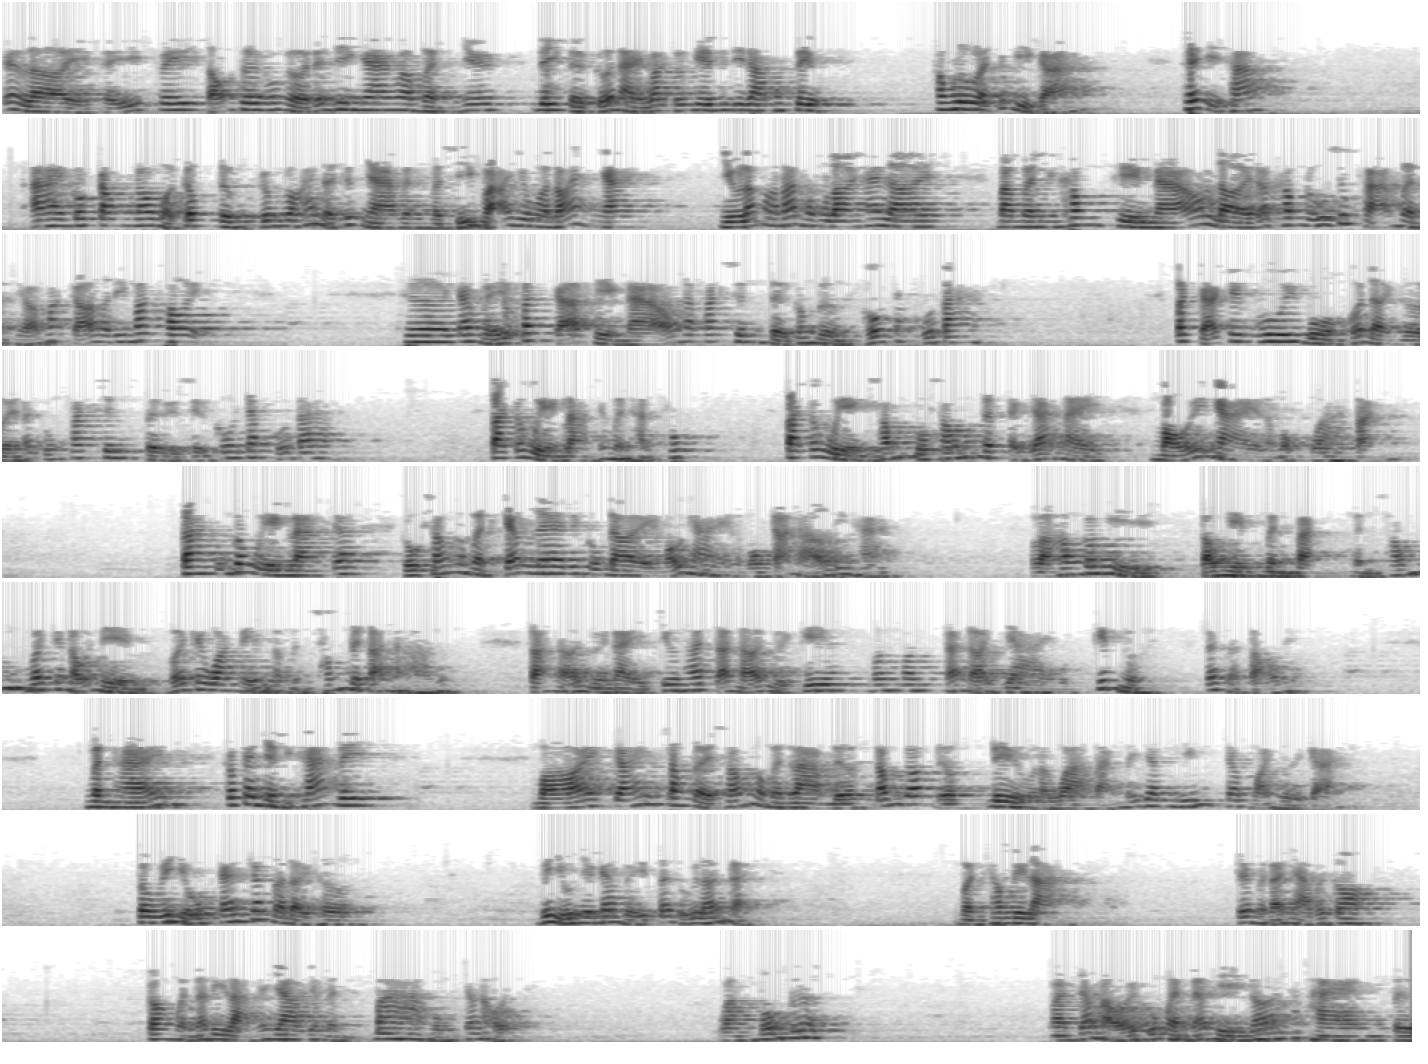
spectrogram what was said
cái lời thị phi tổn thương của người đến đi ngang qua mình như đi từ cửa này qua cửa kia đi ra mất tiêu. Không lưu lại chút gì cả. Thế thì sao? Ai có công đâu mà công đừng công gói lại trước nhà mình mà xỉ vả vô mà nói hàng ngày. Nhiều lắm họ nói một lời, hai lời mà mình không thiền não, lời đó không đủ xúc phạm mình thì họ mắc cỡ họ đi mất thôi. Thưa các vị, tất cả thiền não nó phát sinh từ con đường cố chấp của ta. Tất cả cái vui buồn của đời người nó cũng phát sinh từ sự cố chấp của ta. Ta có quyền làm cho mình hạnh phúc. Ta có quyền sống cuộc sống trên trần gian này, mỗi ngày là một quà tặng. Ta cũng có quyền làm cho cuộc sống của mình kéo lê trên cuộc đời mỗi ngày là một trả nợ thiên hạ. Và không có gì tội nghiệp mình bằng mình sống với cái nỗi niềm, với cái quan niệm là mình sống để trả nợ. Trả nợ người này chưa hết, trả nợ người kia, vân vân, trả nợ dài một kiếp người. Rất là tội mình hãy có cái nhìn khác đi. Mọi cái trong đời sống mà mình làm được, đóng góp được đều là quà tặng để dân hiến cho mọi người cả tôi ví dụ một cái rất là đời thường. Ví dụ như các vị tới tuổi lớn này, mình không đi làm, cái mình ở nhà với con con mình nó đi làm nó giao cho mình ba bụng cháu nội, hoặc bốn đứa. Mà cháu nội của mình đó thì nó thấp hàng từ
